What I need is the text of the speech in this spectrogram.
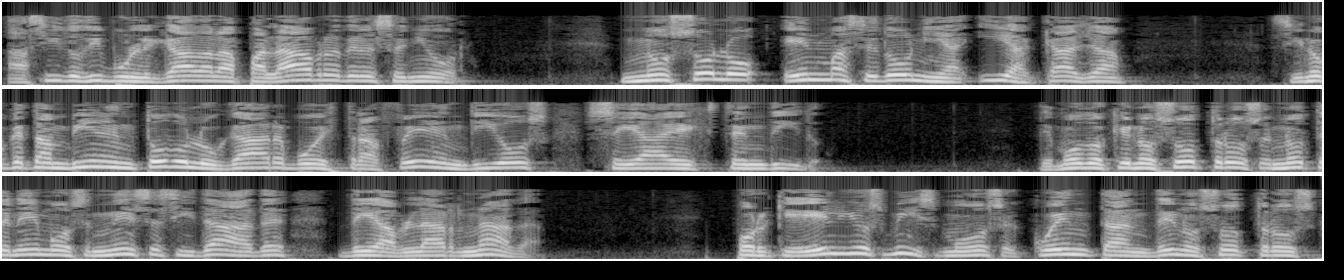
ha sido divulgada la palabra del Señor, no sólo en Macedonia y Acaya, sino que también en todo lugar vuestra fe en Dios se ha extendido de modo que nosotros no tenemos necesidad de hablar nada, porque ellos mismos cuentan de nosotros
